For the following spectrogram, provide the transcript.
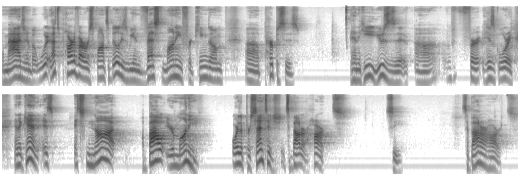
imagine. But that's part of our responsibilities. We invest money for kingdom uh, purposes and he uses it uh, for his glory. And again, it's, it's not about your money or the percentage, it's about our hearts. See, it's about our hearts.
